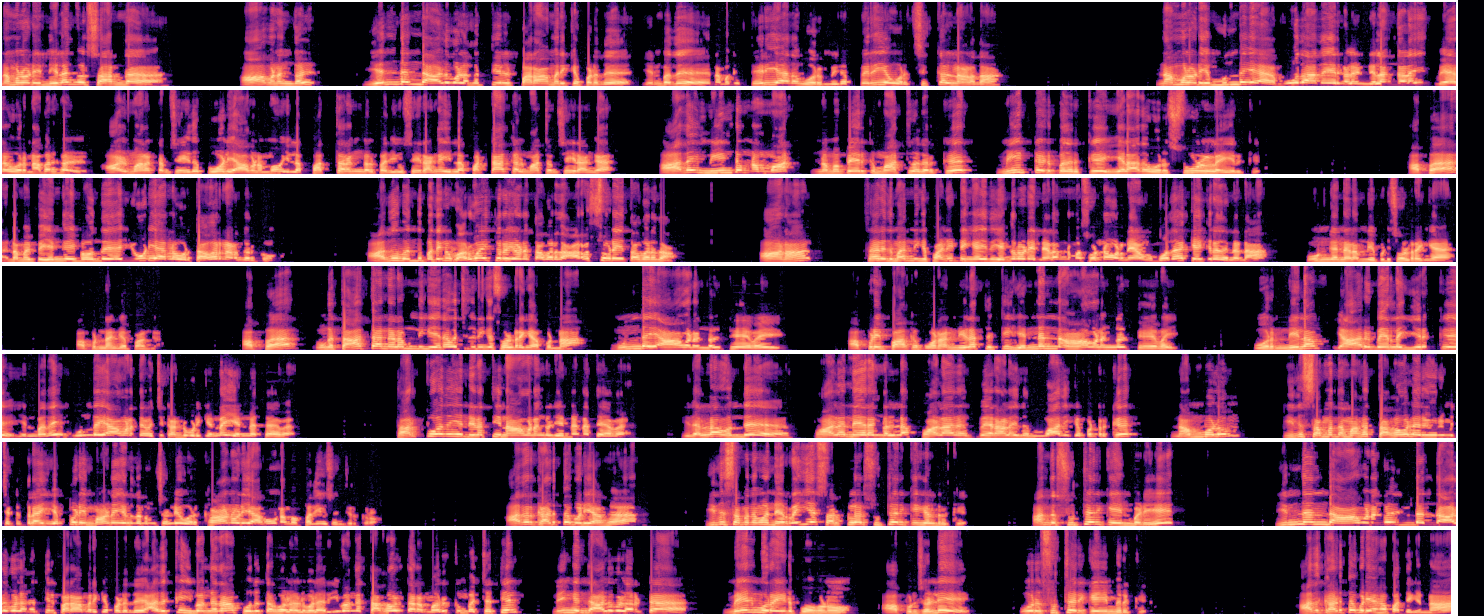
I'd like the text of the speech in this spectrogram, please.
நம்மளுடைய நிலங்கள் சார்ந்த ஆவணங்கள் எந்தெந்த அலுவலகத்தில் பராமரிக்கப்படுது என்பது நமக்கு தெரியாத ஒரு மிகப்பெரிய ஒரு சிக்கல்னாலதான் நம்மளுடைய முந்தைய மூதாதையர்களின் நிலங்களை வேற ஒரு நபர்கள் ஆள்மாறாட்டம் செய்து போலி ஆவணமோ இல்ல பத்திரங்கள் பதிவு செய்யறாங்க இல்ல பட்டாக்கள் மாற்றம் செய்யறாங்க அதை மீண்டும் நம் மா நம்ம பேருக்கு மாற்றுவதற்கு மீட்டெடுப்பதற்கு இயலாத ஒரு சூழ்நிலை இருக்கு. அப்ப நம்ம இப்ப எங்க இப்ப வந்து யூடிஆர்ல ஒரு தவறு நடந்திருக்கும். அது வந்து பாத்தீங்கன்னா வருவாய்த்துறையோட தவறு தான் அரசுடைய தவறு தான். ஆனால் சார் இது மாதிரி நீங்க பண்ணிட்டீங்க இது எங்களுடைய நிலம் நம்ம சொன்ன உடனே அவங்க முத கேட்கறது என்னன்னா உங்க நிலம்னு எப்படி சொல்றீங்க? அப்படின்னு தான் கேட்பாங்க. அப்ப உங்க தாத்தா நிலம் நீங்க எதை வச்சு நீங்க சொல்றீங்க? அப்படின்னா முந்தைய ஆவணங்கள் தேவை. அப்படி பார்க்க போனா நிலத்துக்கு என்னென்ன ஆவணங்கள் தேவை? ஒரு நிலம் யாரு பேர்ல இருக்கு என்பதை முந்தைய ஆவணத்தை வச்சு கண்டுபிடிக்கணும்னா என்ன தேவை? தற்போதைய நிலத்தின் ஆவணங்கள் என்னென்ன தேவை? இதெல்லாம் வந்து பல நேரங்கள்ல பல பேரால இது விவாதிக்கப்பட்டிருக்கு. நம்மளும் இது சம்பந்தமாக தகவல் அறிவு உரிமை சட்டத்துல எப்படி மனு எழுதணும்னு சொல்லி ஒரு காணொளியாகவும் நம்ம பதிவு செஞ்சிருக்கிறோம். அதற்கு அடுத்தபடியாக இது சம்பந்தமா நிறைய சர்க்குலர் சுற்றறிக்கைகள் இருக்கு. அந்த சுற்றறிக்கையின்படி இந்தந்த ஆவணங்கள் இந்தந்த அலுவலகத்தில் பராமரிக்கப்படுது. அதுக்கு இவங்க தான் பொது தகவல் அலுவலர். இவங்க தகவல் தர மறுக்கும் பட்சத்தில் நீங்க இந்த அலுவலர்கிட்ட மேல்முறையீடு போகணும் அப்படின்னு சொல்லி ஒரு சுற்றறிக்கையும் இருக்கு. அதுக்கு அடுத்தபடியாக பாத்தீங்கன்னா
